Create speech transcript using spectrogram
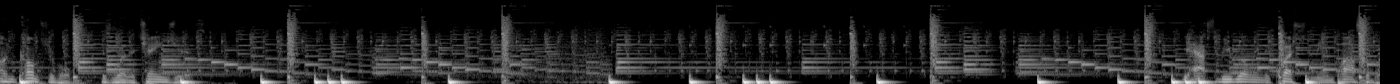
Uncomfortable is where the change is. You have to be willing to question the impossible,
